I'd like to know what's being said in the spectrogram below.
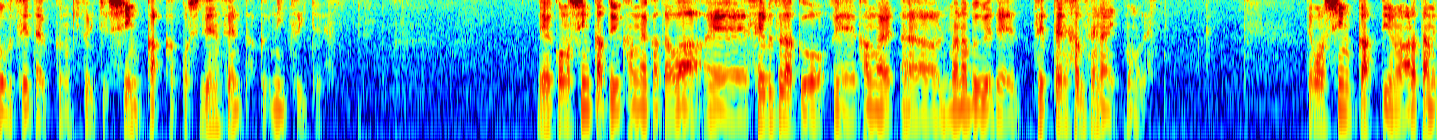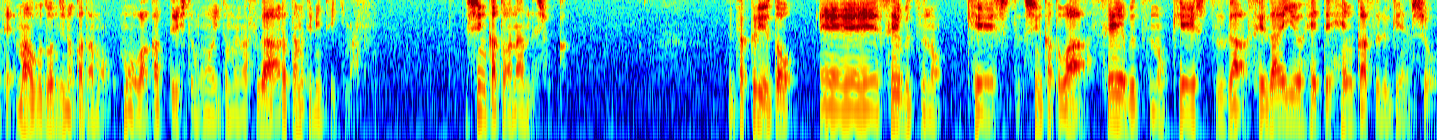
動物生態学の基礎1進化自然選択についてです。でこの進化という考え方は、えー、生物学を、えー、考え学ぶ上で絶対に外せないものです。でこの進化っていうのを改めてまあご存知の方ももう分かっている人も多いと思いますが改めて見ていきます。進化とは何でしょうか？ざっくり言うと、えー、生物の形質。進化とは生物の形質が世代を経て変化する現象。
